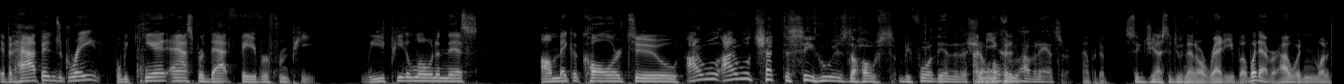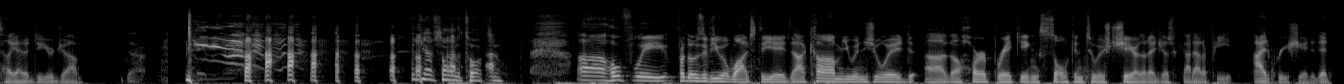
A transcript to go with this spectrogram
If it happens, great, but we can't ask for that favor from Pete. Leave Pete alone in this. I'll make a call or two. I will. I will check to see who is the host before the end of the show. I mean, you Hopefully, we'll have an answer. I would have suggested doing that already, but whatever. I wouldn't want to tell you how to do your job. Did you have someone to talk to? Uh, hopefully, for those of you who watch the you enjoyed uh, the heartbreaking sulk into his chair that I just got out of Pete. I appreciated it.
